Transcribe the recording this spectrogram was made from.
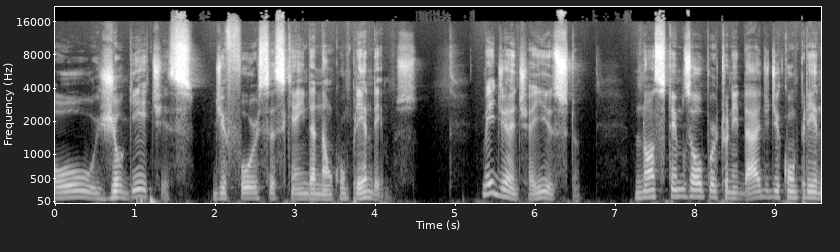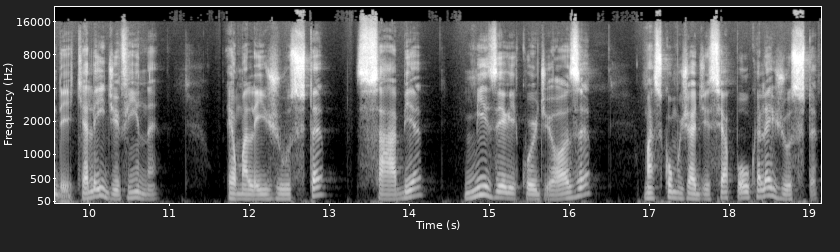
ou joguetes de forças que ainda não compreendemos. Mediante a isto, nós temos a oportunidade de compreender que a lei divina é uma lei justa, sábia, misericordiosa, mas como já disse há pouco, ela é justa.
